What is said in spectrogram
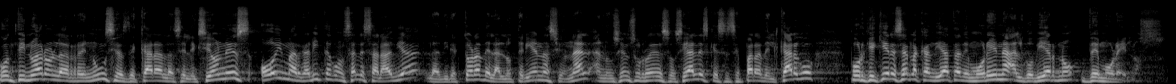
Continuaron las renuncias de cara a las elecciones. Hoy Margarita González Arabia, la directora de la Lotería Nacional, anunció en sus redes sociales que se separa del cargo porque quiere ser la candidata de Morena al gobierno de Morelos.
